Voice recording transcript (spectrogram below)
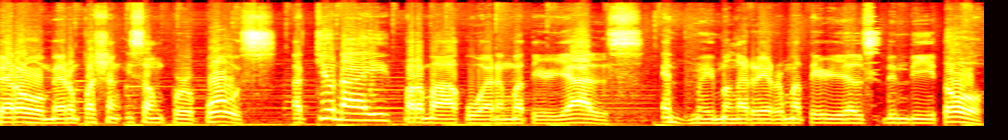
Pero meron pa siyang isang purpose at yun ay para makakuha ng materials. And may mga rare materials din dito.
